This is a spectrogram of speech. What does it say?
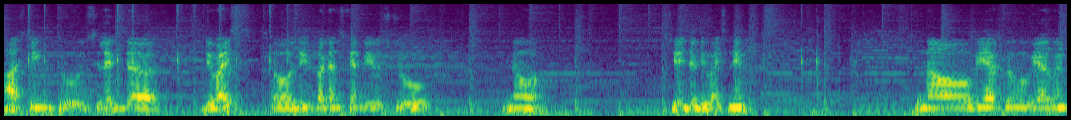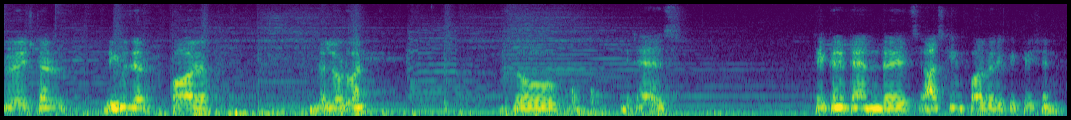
asking to select the device so these buttons can be used to you know change the device name. So now we have to we are going to register the user for the load one. So it has taken it and it's asking for verification.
